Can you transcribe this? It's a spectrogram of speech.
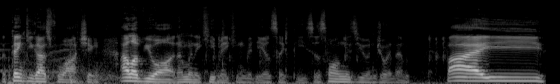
But thank you guys for watching. I love you all, and I'm gonna keep making videos like these as long as you enjoy them. Bye!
